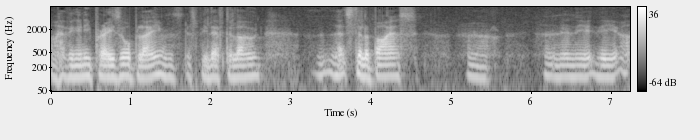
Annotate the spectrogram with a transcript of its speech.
not having any praise or blame, just be left alone. That's still a bias. Uh, and then the the, uh,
